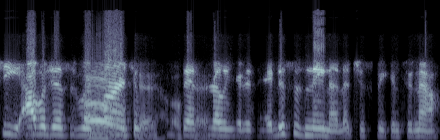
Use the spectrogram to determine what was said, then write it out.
she I was just referring to Oh, okay, what you said earlier today. This is Nina that you're speaking to now.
